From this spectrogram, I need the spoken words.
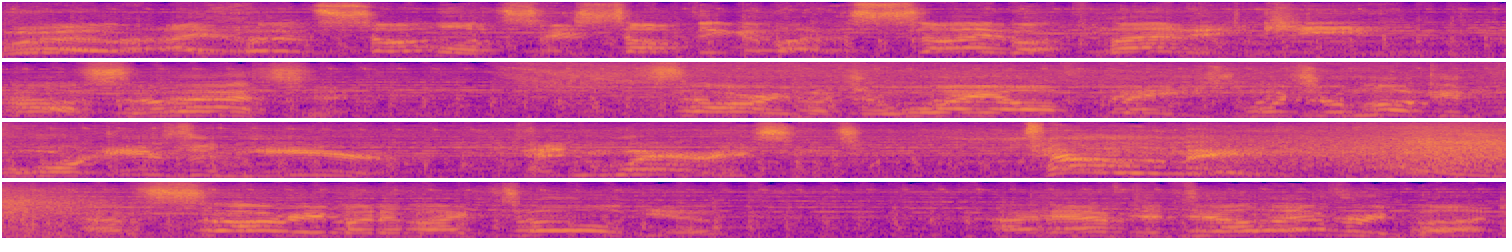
Well, I heard someone say something about a cyber planet key. Oh, so that's it. Sorry, but you're way off base. What you're looking for isn't here. Then where is it? Tell me! I'm sorry, but if I told you, I'd have to tell everybody.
